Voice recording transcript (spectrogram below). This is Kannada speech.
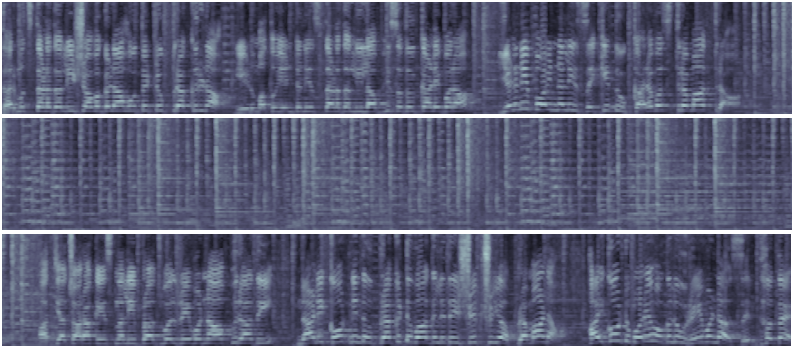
ಧರ್ಮಸ್ಥಳದಲ್ಲಿ ಶವಗಳ ಹೊತ್ತಟ್ಟು ಪ್ರಕರಣ. ಏಳು ಮತ್ತು ಎಂಟನೇ ಸ್ಥಳದಲ್ಲಿ ಲಭಿಸದ ಕಳೆಬರ ಏಳನೇ ಪಾಯಿಂಟ್ನಲ್ಲಿ ಸಿಕ್ಕಿದ್ದು ಕರವಸ್ತ್ರ ಮಾತ್ರ. ಅತ್ಯಾಚಾರ ಕೇಸ್ನಲ್ಲಿ ಪ್ರಜ್ವಲ್ ರೇವಣ್ಣ ಅಪರಾಧಿ. ನಾಳೆ ಕೋರ್ಟ್ನಿಂದ ಪ್ರಕಟವಾಗಲಿದೆ ಶಿಕ್ಷೆಯ ಪ್ರಮಾಣ. ಹೈಕೋರ್ಟ್ ಮೊರೆ ಹೋಗಲು ರೇವಣ್ಣ ಸಿದ್ಧತೆ.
